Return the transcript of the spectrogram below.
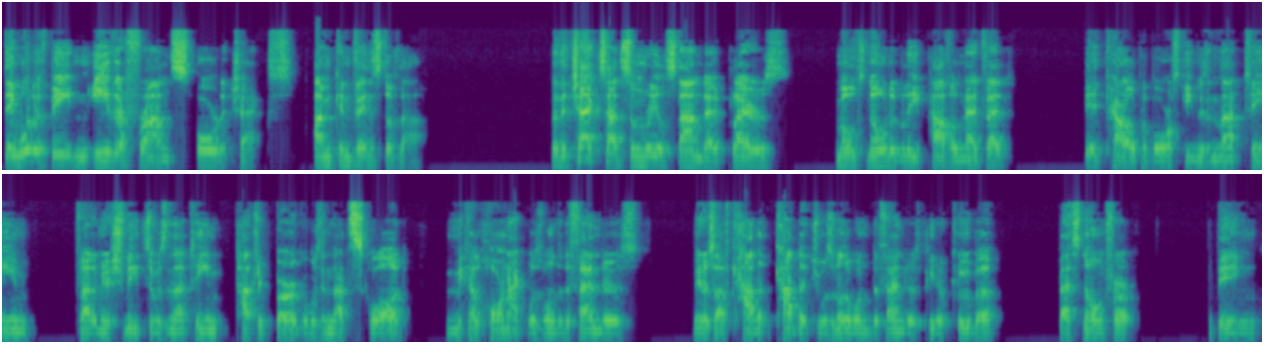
they would have beaten either France or the Czechs. I'm convinced of that. Now, the Czechs had some real standout players, most notably Pavel Nedved, yeah, Karel Poborský was in that team. Vladimir Smicer was in that team. Patrick Berger was in that squad. Michael Horňák was one of the defenders. Miroslav Kadlec was another one of the defenders. Peter Kouba, best known for being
